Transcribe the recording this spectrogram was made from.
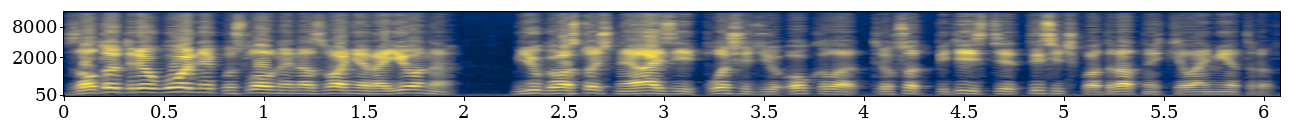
Золотой треугольник – условное название района в Юго-Восточной Азии площадью около 350 тысяч квадратных километров,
